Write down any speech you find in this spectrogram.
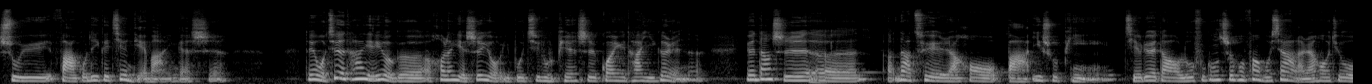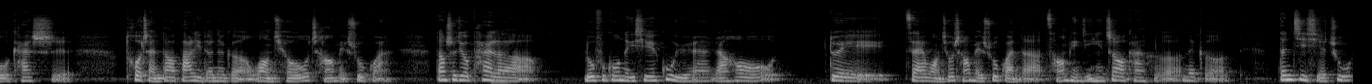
属于法国的一个间谍吧，应该是。对，我记得他也有个，后来也是有一部纪录片是关于他一个人的。因为当时呃呃纳粹然后把艺术品劫掠到卢浮宫之后放不下了，然后就开始拓展到巴黎的那个网球场美术馆。当时就派了卢浮宫的一些雇员，然后对在网球场美术馆的藏品进行照看和那个登记协助，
